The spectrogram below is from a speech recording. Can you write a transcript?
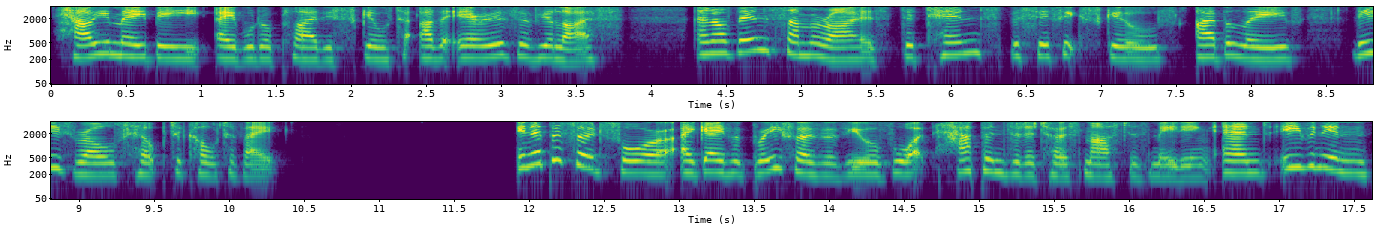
how you may be able to apply this skill to other areas of your life, and I'll then summarise the 10 specific skills I believe these roles help to cultivate. In episode four, I gave a brief overview of what happens at a Toastmasters meeting, and even in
